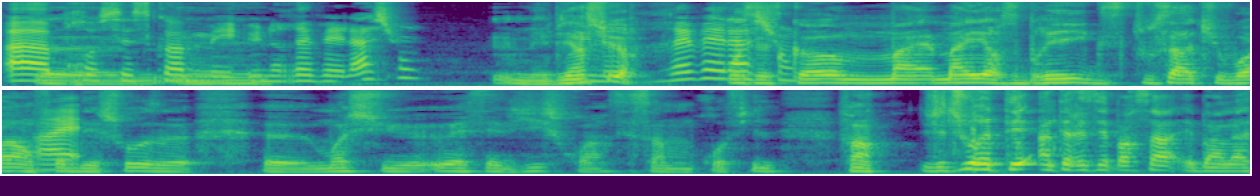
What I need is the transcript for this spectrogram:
Ah, Processcom, mais une révélation. Mais bien sûr. Révélation. comme Myers-Briggs, tout ça, tu vois, en fait, des choses. Euh, moi, je suis ESFJ, je crois, c'est ça mon profil. Enfin, j'ai toujours été intéressé par ça. Et ben là,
